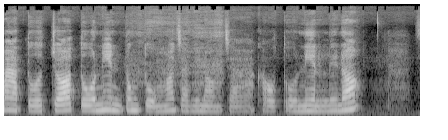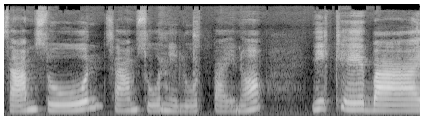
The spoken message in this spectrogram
มาตัวจอตัวเน้นตรงๆเนาะจ้ะพี่น้องจ้าเข้าตัวเน้นเลยเนาะสามศูนย์สามศูนย์นี่รูดไปเนาะนิเคบาย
